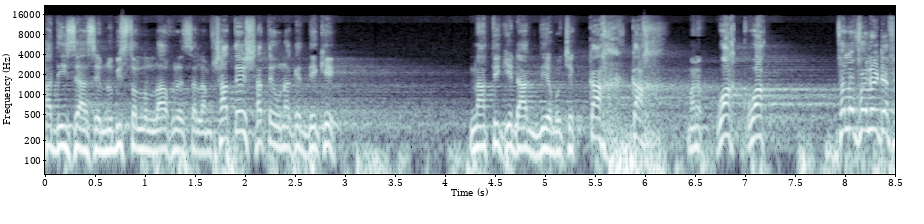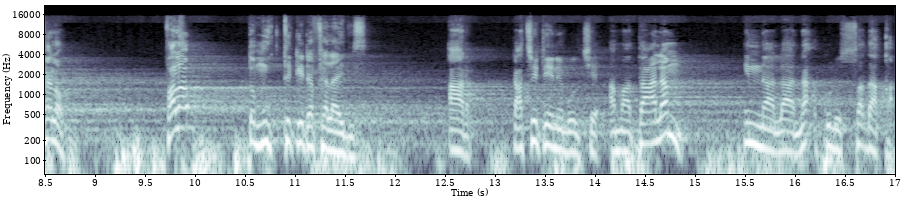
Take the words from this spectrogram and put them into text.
হাদিসে আছে, নবী সাল্লাহ সাল্লাম সাথে সাথে ওনাকে দেখে নাতিকে ডাক দিয়ে বলছে, কাহ কাহ মানে ওয়াক ওয়াক। ফেলো ফেলো, এটা ফেলো। ফেলো তো মুখ থেকে এটা ফেলাই দিছে। আর কাছে টেনে বলছে, আমা তালাম ইন্না লা নাকুলু সাদাকা।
